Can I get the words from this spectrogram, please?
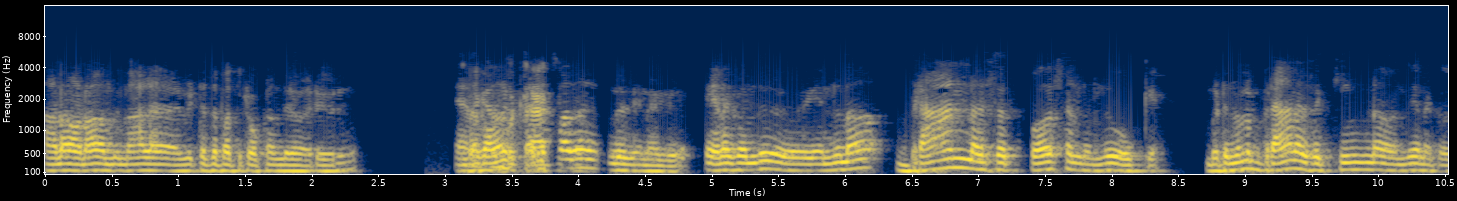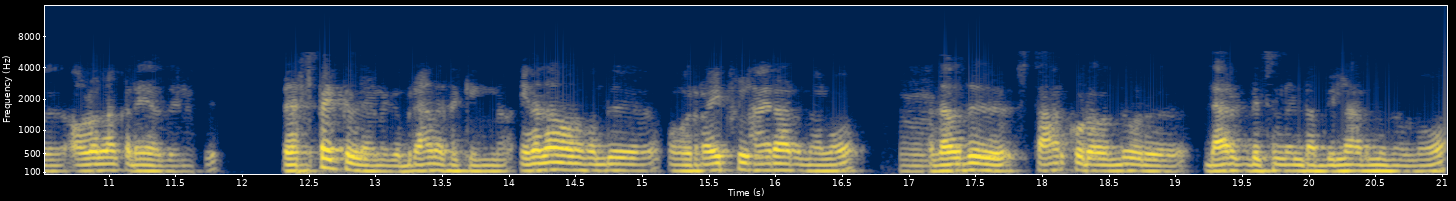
ஆனா ஆனா வந்து மேல விட்டத்தை பார்த்துட்டு உட்காந்துருவாரு இவரு. எனக்கு ரொம்ப அதான் கடுப்பா தான் இருந்தது எனக்கு. எனக்கு வந்து என்னன்னா பிராண்ட் அஸ் அ பர்சன் வந்து ஓகே பட் இருந்தாலும் பிராண்ட் அஸ் அ கிங்னா வந்து எனக்கு அவ்வளோலாம் கிடையாது எனக்கு. ரெஸ்பெக்ட் இல்லை எனக்கு பிராண்ட் அஸ் அ கிங்னா என்னதான் அவனுக்கு வந்து ஒரு ரைட்ஃபுல் ஹையரா இருந்தாலும். அதாவது ஸ்டார்க்கோட வந்து ஒரு டைரக்ட் டிசெண்டன்ட் அப்படிலாம் இருந்ததாலும்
